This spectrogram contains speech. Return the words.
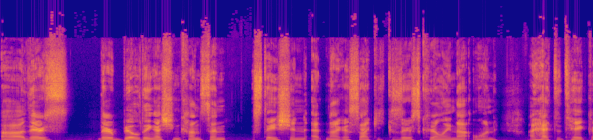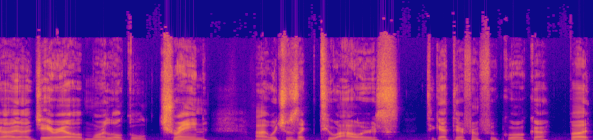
uh, there's they're building a Shinkansen station at Nagasaki because there's currently not one. I had to take a, a J-Rail more local train, uh, which was like two hours to get there from Fukuoka. But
